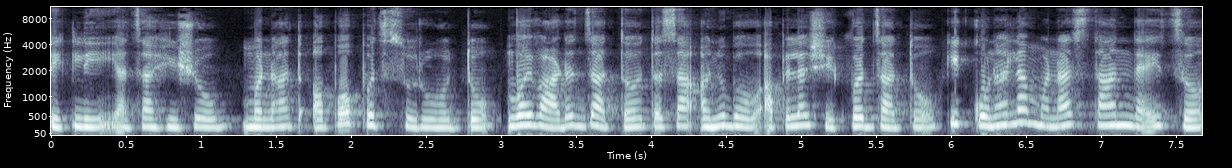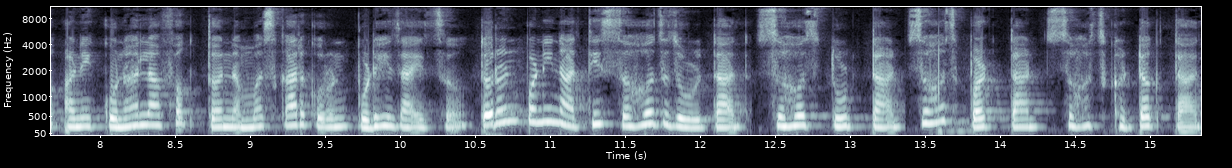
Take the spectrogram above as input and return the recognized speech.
टिकली याचा हिशोब मनात आपोआपच सुरू होतो. वय वाढत जातं तसा अनुभव आपल्याला शिकवत जातो की कोणाला मनात स्थान द्यायचं आणि कोणाला फक्त नमस्कार करून पुढे जायचं. तरुणपणी नाती सहज जुळतात सहज तुटतात सहज पटतात सहज खटकतात.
